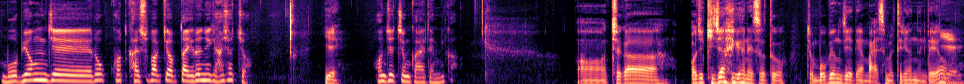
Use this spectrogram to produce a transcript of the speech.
모병제로 곧 갈 수밖에 없다 이런 얘기 하셨죠. 예. 언제쯤 가야 됩니까? 어, 제가 어제 기자회견에서도 좀 모병제에 대한 말씀을 드렸는데요. 예.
